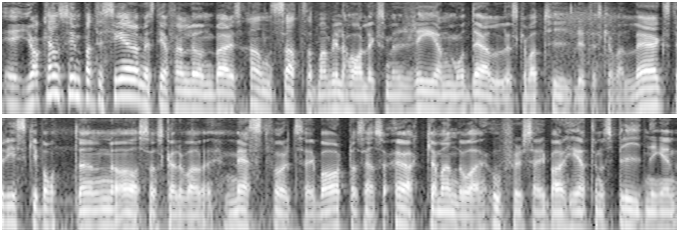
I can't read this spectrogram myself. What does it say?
Eh, jag kan sympatisera med Stefan Lundbergs ansats att man vill ha liksom en ren modell. Det ska vara tydligt, det ska vara lägst risk i botten och så ska det vara mest förutsägbart och sen så ökar man då oförutsägbarheten och spridningen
